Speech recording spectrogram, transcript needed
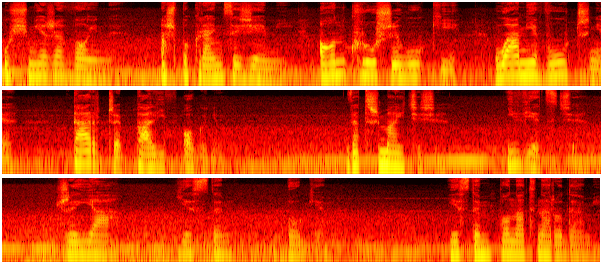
uśmierza wojny, aż po krańce ziemi. On kruszy łuki, łamie włócznie, tarcze pali w ogniu. Zatrzymajcie się i wiedzcie, że ja jestem Bogiem. Jestem ponad narodami.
